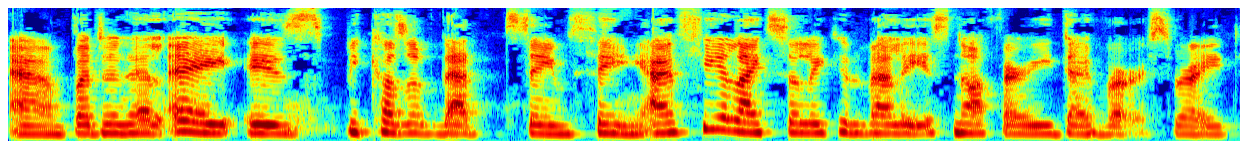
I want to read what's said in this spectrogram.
um, but in LA is because of that same thing. I feel like Silicon Valley is not very diverse, right?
